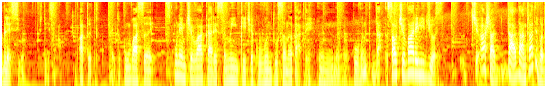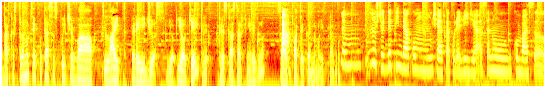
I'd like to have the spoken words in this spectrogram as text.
bless you, știi, sau atât. Adică cumva să spunem ceva care să nu implice cuvântul sănătate în uh, cuvânt, da, sau ceva religios. Ce, așa, da, da, într-adevăr, dacă strănuți ai putea să spui ceva light religios. E, e ok? Cre- crezi că asta ar fi în regulă? Sau Da. poate că nu e prea mult? De- Nu știu, depinde acum și asta cu religia, să nu cumva să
